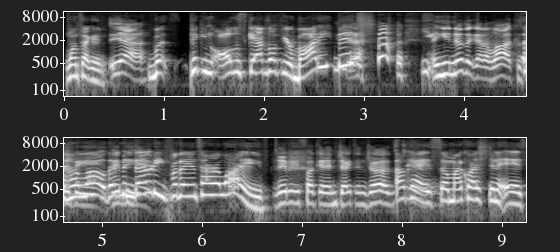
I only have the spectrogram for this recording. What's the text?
one second. yeah. But picking all the scabs off your body, bitch. and you know they got a lot because Hello, they've they been be, dirty for their entire life. They be fucking injecting drugs. Okay, too. so my question is:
